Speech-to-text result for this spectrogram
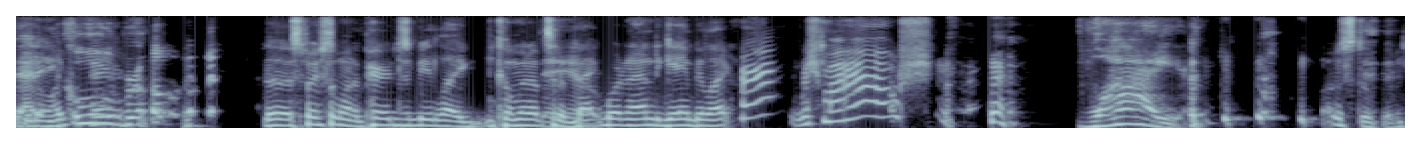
that ain't like cool, bro. Especially when a parrot just be like coming up Damn. to the backboard and end the game, be like, ah, "It's my house." Why? was stupid.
